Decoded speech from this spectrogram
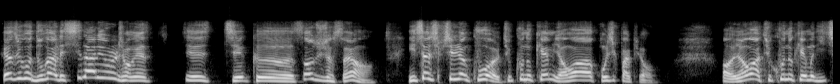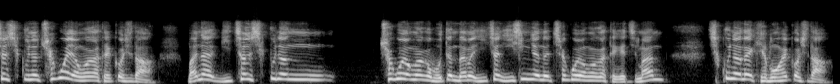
그래가지고 누가 시나리오를 정해 그 써주셨어요. 2017년 9월 듀크누켐 영화 공식 발표. 어, 영화 듀크누켐은 2019년 최고의 영화가 될 것이다. 만약 2019년 최고 영화가 못 된다면 2020년에 최고 영화가 되겠지만 19년에 개봉할 것이다.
